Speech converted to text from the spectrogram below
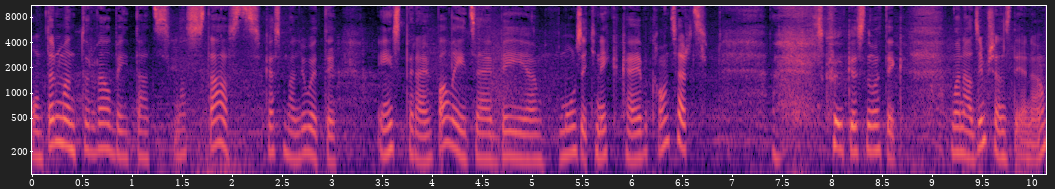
Un tad man tur vēl bija tāds mazs stāsts, kas man ļoti inspirēja un palīdzēja. Bija mūziķa Nika Keiva koncerts, kas notika manā dzimšanas dienā.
